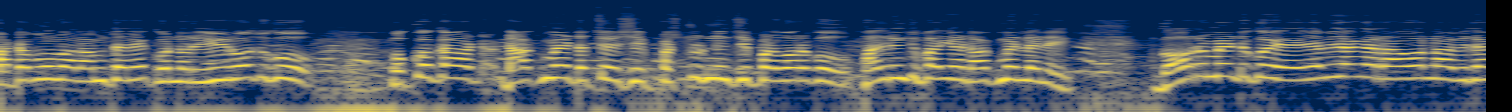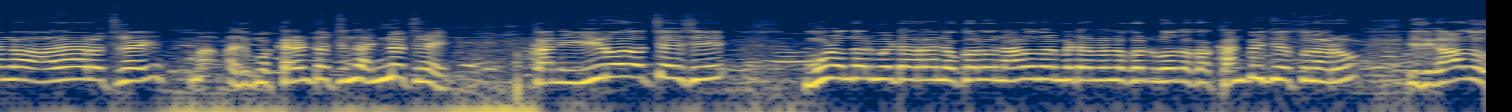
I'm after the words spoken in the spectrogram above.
పట్ట భూములు వాళ్ళు అమ్మితేనే కొన్నారు. ఈ రోజుకు ఒక్కొక్క డాక్యుమెంట్ వచ్చేసి ఫస్ట్ నుంచి ఇప్పటి వరకు పది నుంచి పదిహేను డాక్యుమెంట్లు అయినాయి. గవర్నమెంట్కు ఏ విధంగా రావాలో ఆ విధంగా ఆదాయాలు వచ్చినాయి. అది కరెంట్ వచ్చింది అన్ని వచ్చినాయి. కానీ ఈ రోజు వచ్చేసి మూడు వందల మీటర్లు అని ఒకరు నాలుగు వందల మీటర్లు అని ఒకరు రోజు ఒక కన్ఫ్యూజ్ చేస్తున్నారు. ఇది కాదు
